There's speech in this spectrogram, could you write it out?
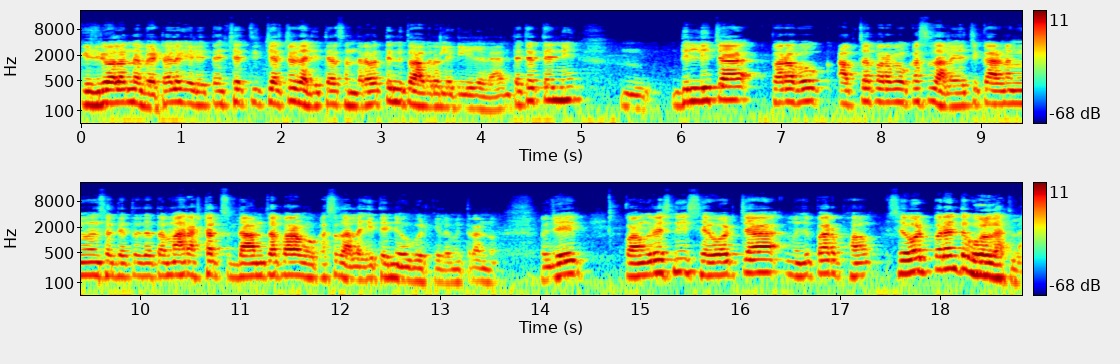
केजरीवालांना भेटायला गेले. त्यांच्यात ती चर्चा झाली त्या संदर्भात त्यांनी तो आग्रलेख लिहिलेला आहे. आणि त्याच्यात त्यांनी दिल्लीचा पराभव आपचा पराभव कसा झाला याची कारणामीमांसा देता जाता महाराष्ट्रात सुद्धा आमचा पराभव कसा झाला हे त्यांनी उघड केलं मित्रांनो. म्हणजे काँग्रेसने शेवटच्या म्हणजे पार फॉ- शेवटपर्यंत घोळ घातला.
